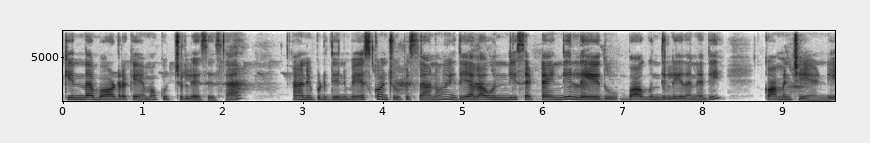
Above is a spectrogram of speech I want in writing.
కింద బార్డర్కి ఏమో కుచ్చులు వేసేసా. అండ్ ఇప్పుడు దీన్ని వేసుకొని చూపిస్తాను. ఇది ఎలా ఉంది? సెట్ అయింది? లేదు. బాగుంది? లేదనేది కామెంట్ చేయండి.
